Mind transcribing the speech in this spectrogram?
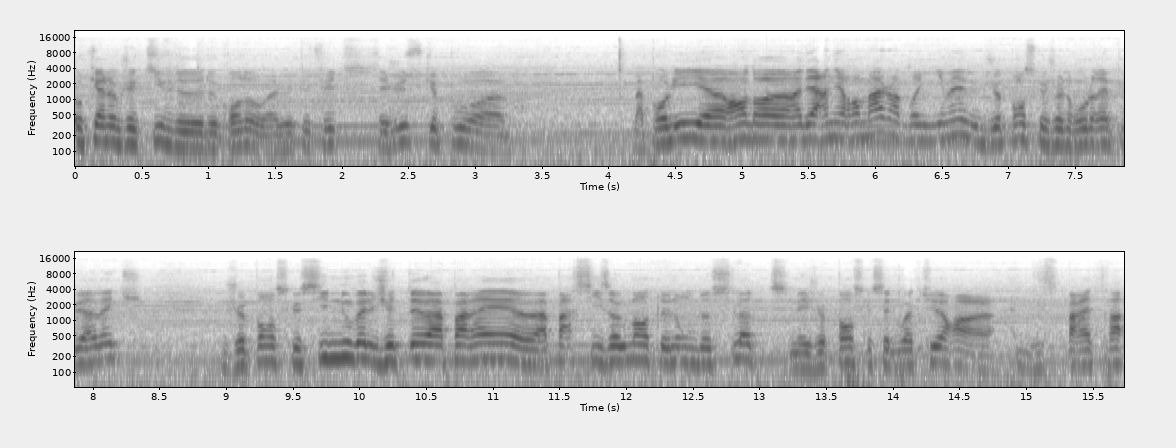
aucun objectif de, chrono, hein, tout de suite. C'est juste que pour, euh, bah, pour lui euh, rendre un dernier hommage, entre guillemets, vu que je pense que je ne roulerai plus avec. Je pense que si une nouvelle GTE apparaît, euh, à part s'ils augmentent le nombre de slots, mais je pense que cette voiture euh, disparaîtra.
